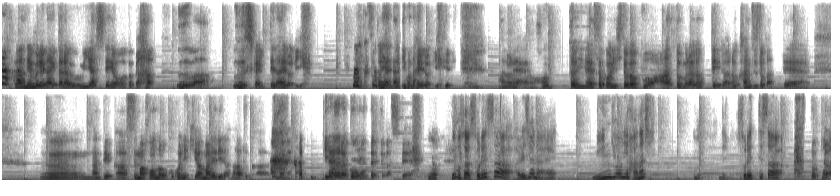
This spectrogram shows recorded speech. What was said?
まあ、眠れないからうー癒してよとか、うーはうーしか言ってないのに、そこには何もないのに、あのね、本当にね、そこに人がブワーっと群がっているあの感じとかって、うーん、なんていうか、スマホのここに極まれりだなとか、今ね、聞きながらこう思ったりとかして、でもでもさ、それさ、あれじゃない？人形に話し、ごめんそれってさ、そっか、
